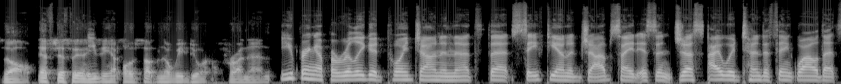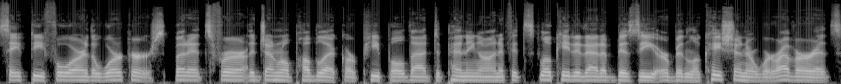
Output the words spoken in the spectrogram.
So, that's just an example of something that we do on the front end. You bring up a really good point, John, and that's that safety on a job site isn't just, I would tend to think, wow, that's safety for the workers, but it's for the general public or people that, depending on if it's located at a busy urban location or wherever, it's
